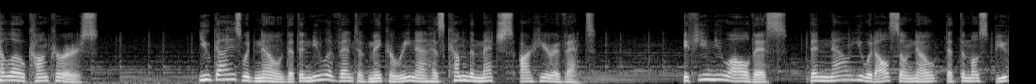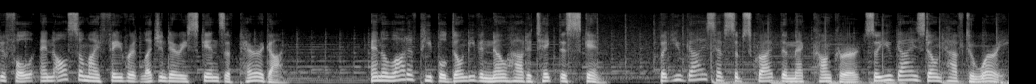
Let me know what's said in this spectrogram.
Hello Conquerors. You guys would know that the new event of Mech Arena has come the Mechs are here event. If you knew all this, then now you would also know that the most beautiful and also my favorite legendary skins of Paragon. And a lot of people don't even know how to take this skin. But you guys have subscribed the Mech Conqueror so you guys don't have to worry.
